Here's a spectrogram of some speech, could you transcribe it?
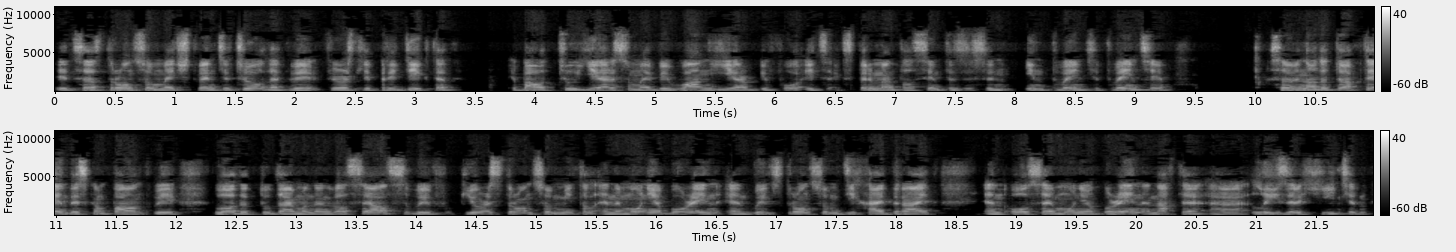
It's a strontium H22 that we firstly predicted about two years or maybe one year before its experimental synthesis in, in 2020. So in order to obtain this compound, we loaded two diamond anvil cells with pure strontium metal and ammonia borane and with strontium dihydride and also ammonia borane. And after uh, laser heating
